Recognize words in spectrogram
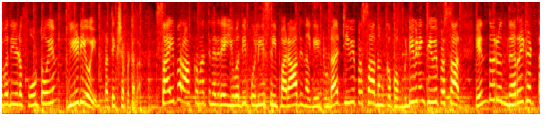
യുവതിയുടെ ഫോട്ടോയും വീഡിയോയും പ്രത്യക്ഷപ്പെട്ടത്. സൈബർ ആക്രമണത്തിനെതിരെ യുവതി പോലീസിൽ പരാതി നൽകിയിട്ടുണ്ട്. ടി വി പ്രസാദ് നമുക്കൊപ്പം. Good evening T V Prasad. എന്തൊരു നെറികെട്ട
